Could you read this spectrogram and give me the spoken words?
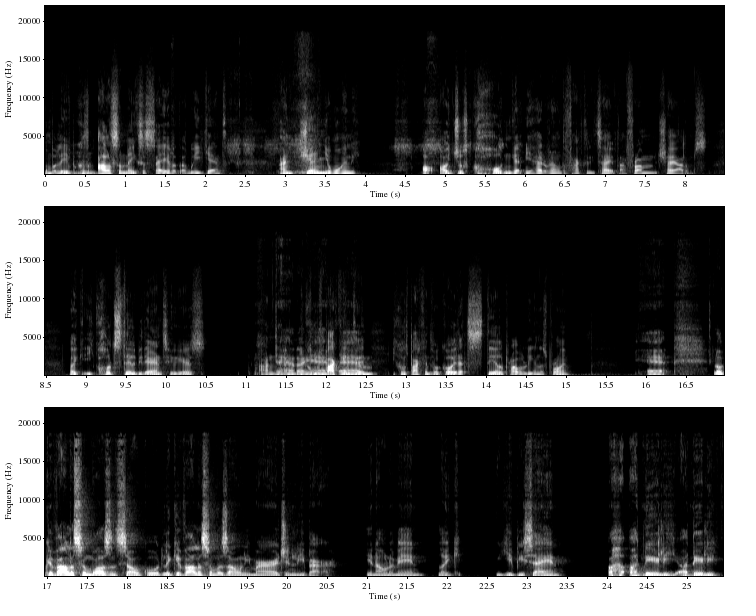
unbelievable. Because mm. Alisson makes a save at the weekend, and genuinely, I, I just couldn't get my head around the fact that he saved that from Che Adams. Like he could still be there in two years, and he comes yeah, back into um, he comes back into a guy that's still probably in his prime. Yeah. Look, if Alisson wasn't so good, like if Alisson was only marginally better, You know what I mean? Like you'd be saying, I'd nearly, I'd nearly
